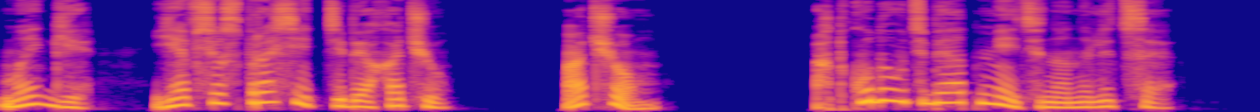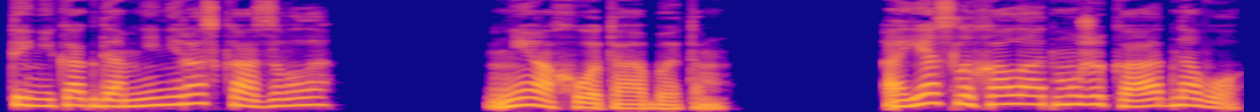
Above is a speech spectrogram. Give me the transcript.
Мэгги, я все спросить тебя хочу. О чем? Откуда у тебя отметина на лице? Ты никогда мне не рассказывала. Неохота об этом. А я слыхала от мужика одного,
